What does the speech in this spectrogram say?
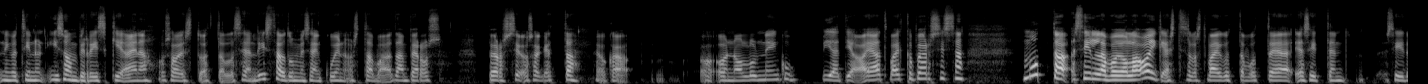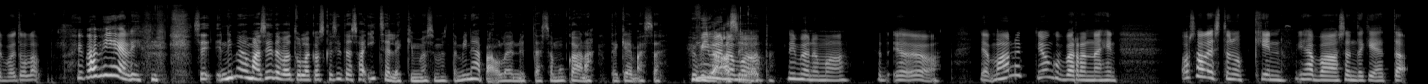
niin kuin, siinä on isompi riski aina osallistua tällaiseen listautumiseen kuin ostaa vain jotain peruspörssiosaketta, joka on ollut niin kuin piat ja ajat vaikka pörssissä. Mutta sillä voi olla oikeasti sellaista vaikuttavuutta ja, ja sitten siitä voi tulla hyvä mieli. Se, nimenomaan siitä voi tulla, koska sitä saa itsellekin myös semmoista, että minäpä olen nyt tässä mukana tekemässä hyviä nimenomaan, asioita. Nimenomaan. Ja, ja, joo. ja mä oon nyt jonkun verran näihin osallistunutkin ihan vaan sen takia, että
